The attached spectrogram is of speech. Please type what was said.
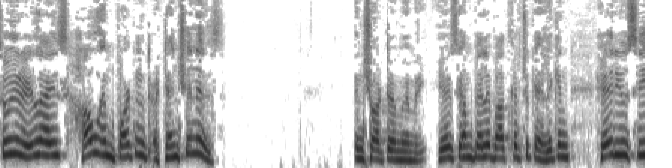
so you realise how important attention is in short term memory یہ ہم پہلے بات کر چکے ہیں لیکن ہیئر یو سی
